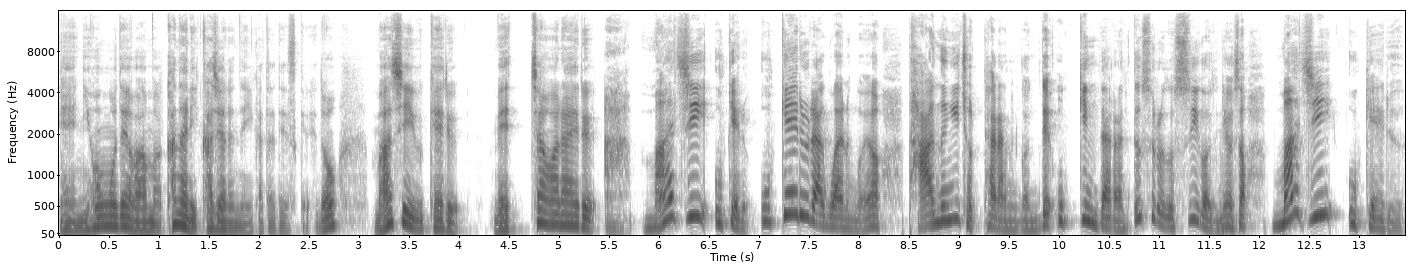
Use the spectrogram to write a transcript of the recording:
えー日本語ではまあかなりカジュアルな言い方ですけれど、マジウケる、めっちゃ笑える、 아, 마지 우케르. 우케르라고 하는 거요. 반응이 좋다라는 건데 웃긴다라는 뜻으로도 쓰이거든요. 그래서 마지 우케르.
